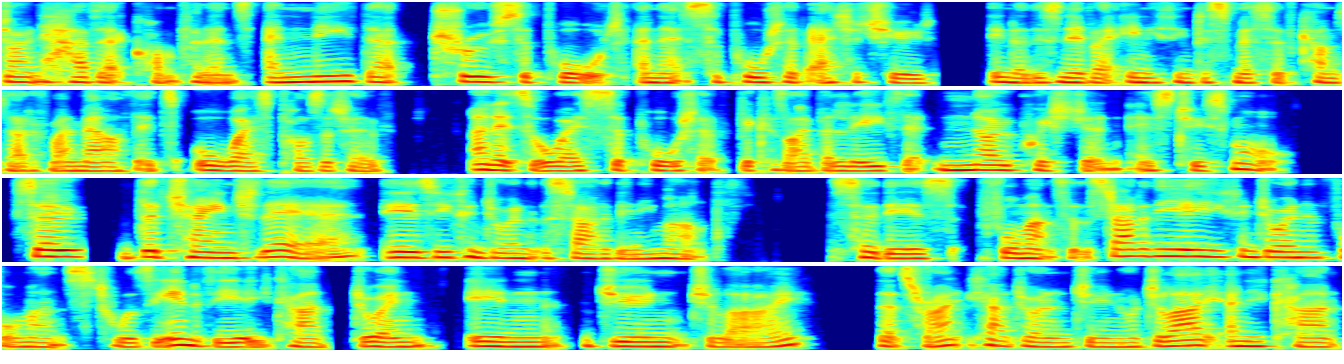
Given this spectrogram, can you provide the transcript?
don't have that confidence and need that true support and that supportive attitude. You know, there's never anything dismissive comes out of my mouth. It's always positive and it's always supportive because I believe that no question is too small. So the change there is you can join at the start of any month. So there's four months at the start of the year you can join, and four months towards the end of the year you can't join in June, July. That's right. You can't join in June or July, and you can't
